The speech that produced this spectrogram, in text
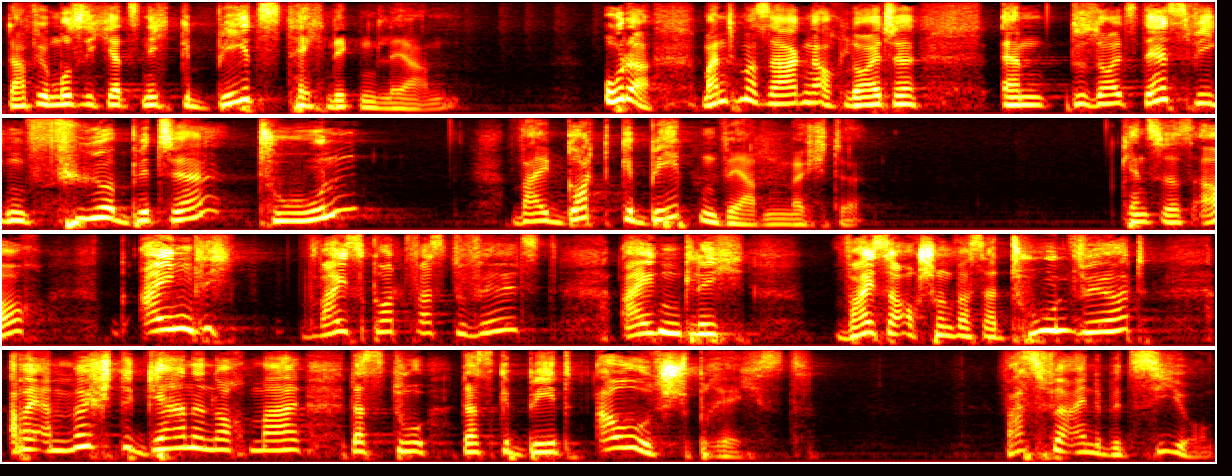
Dafür muss ich jetzt nicht Gebetstechniken lernen. Oder manchmal sagen auch Leute, ähm, du sollst deswegen Fürbitte tun, weil Gott gebeten werden möchte. Kennst du das auch? Eigentlich weiß Gott, was du willst. Eigentlich weiß er auch schon, was er tun wird. Aber er möchte gerne nochmal, dass du das Gebet aussprichst. Was für eine Beziehung,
